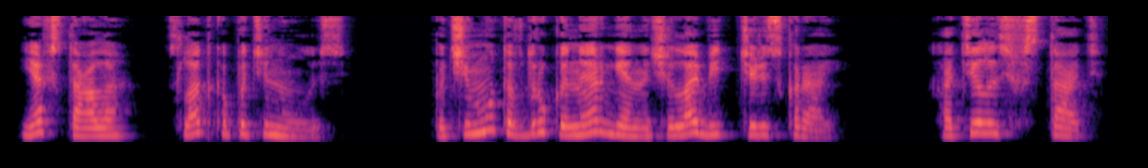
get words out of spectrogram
Я встала, сладко потянулась. Почему-то вдруг энергия начала бить через край. Хотелось встать,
